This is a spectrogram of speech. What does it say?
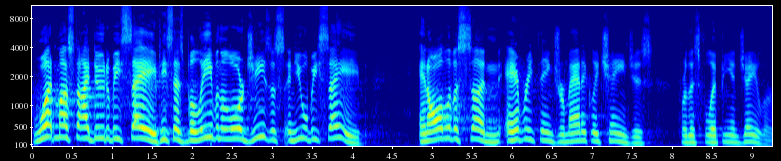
What must I do to be saved? He says, Believe in the Lord Jesus and you will be saved. And all of a sudden, everything dramatically changes for this Philippian jailer.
